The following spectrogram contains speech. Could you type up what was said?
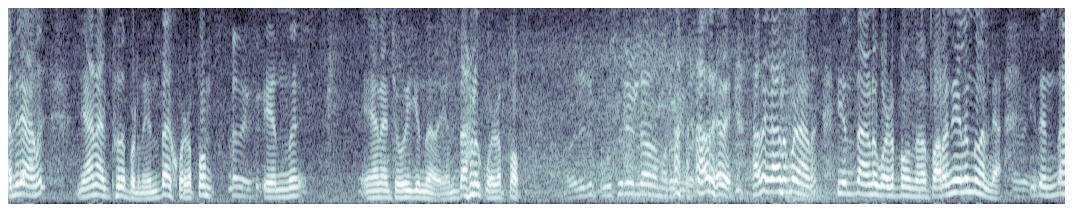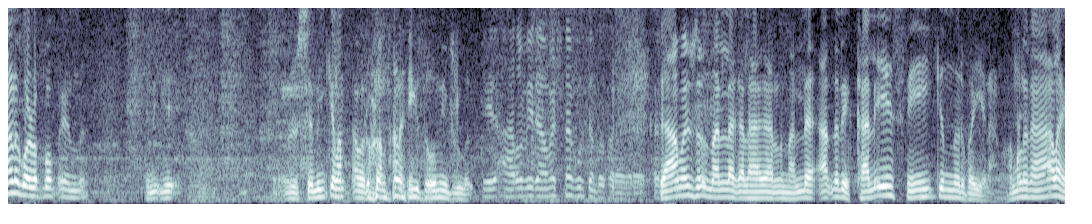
അതിലാണ് ഞാൻ അത്ഭുതപ്പെടുന്നത്. എന്താ കുഴപ്പം എന്ന് ഞാൻ ചോദിക്കുന്നത്. എന്താണ് കുഴപ്പം? അതെ അതെ. അത് കാണുമ്പോഴാണ് എന്താണ് കുഴപ്പമെന്ന് പറഞ്ഞതിലൊന്നുമല്ല ഇതെന്താണ് കുഴപ്പം എന്ന് എനിക്ക് ക്ഷമിക്കണം അവരോടെന്നാണ് എനിക്ക് തോന്നിയിട്ടുള്ളത്. രാമകൃഷ്ണൻ? നല്ല കലാകാരൻ നല്ല അതെ കലയെ സ്നേഹിക്കുന്ന ഒരു പയ്യനാണ്. നമ്മളൊരാളെ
